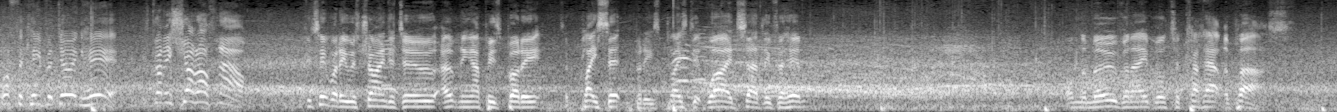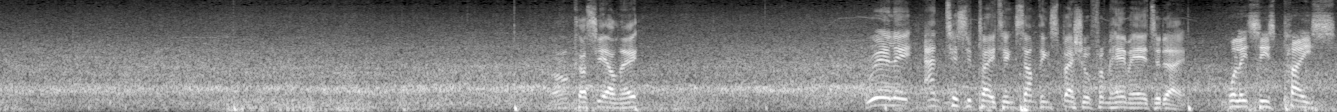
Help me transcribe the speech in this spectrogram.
What's the keeper doing here? He's got his shot off now. You can see what he was trying to do, opening up his body to place it, but he's placed it wide, sadly for him. On the move and able to cut out the pass. Laurent Koscielny. Really anticipating something special from him here today. Well, it's his pace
